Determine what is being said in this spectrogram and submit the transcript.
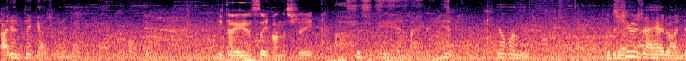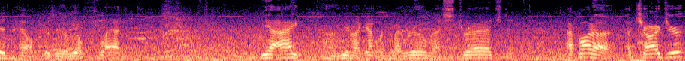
I didn't think I was going to make it back to the whole time. You thought you were gonna sleep on the street? Oh, Man, my hip killing me. But the shoes I had on didn't help because they were real flat. Yeah, I, uh, you know, I got into my room and I stretched and I bought a, a charger.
